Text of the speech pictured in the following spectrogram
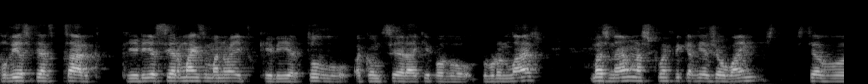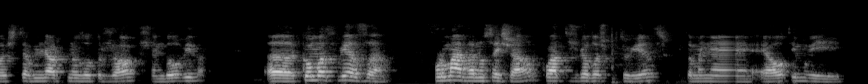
podia-se pensar que que iria ser mais uma noite que iria tudo acontecer à equipa do, do Bruno Lage, mas não, acho que o Benfica reagiu bem, esteve, esteve melhor que nos outros jogos, sem dúvida. Uh, com uma defesa formada no Seixal, quatro jogadores portugueses, que também é, é ótimo, e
